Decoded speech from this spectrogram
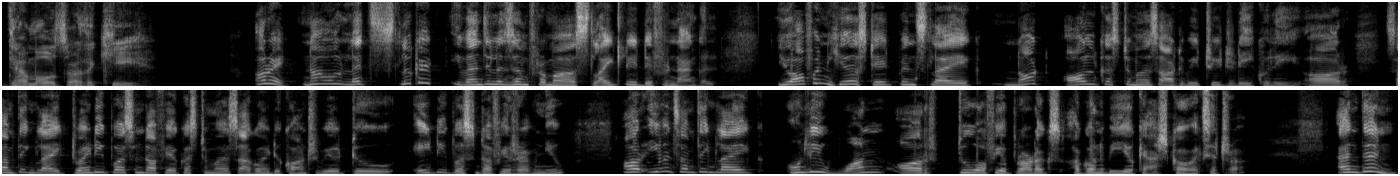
Demos are the key. All right, now let's look at evangelism from a slightly different angle. You often hear statements like, not all customers are to be treated equally, or something like 20% of your customers are going to contribute to 80% of your revenue, or even something like only one or two of your products are going to be your cash cow, etc. And then,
